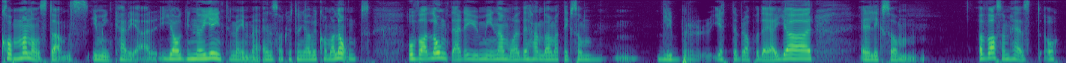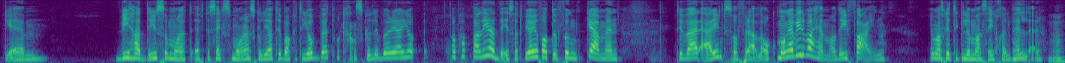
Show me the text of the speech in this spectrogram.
komma någonstans i min karriär. Jag nöjer inte mig med en sak utan jag vill komma långt. Och vad långt är, det är ju mina mål. Det handlar om att liksom bli jättebra på det jag gör, eh, liksom vad som helst. Och eh, vi hade ju som mål att efter sex månader skulle jag tillbaka till jobbet och han skulle börja vara pappaledig. Så att vi har ju fått det att funka, men tyvärr är det inte så för alla. Och många vill vara hemma och det är ju fine. Men man ska inte glömma sig själv heller. Mm.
